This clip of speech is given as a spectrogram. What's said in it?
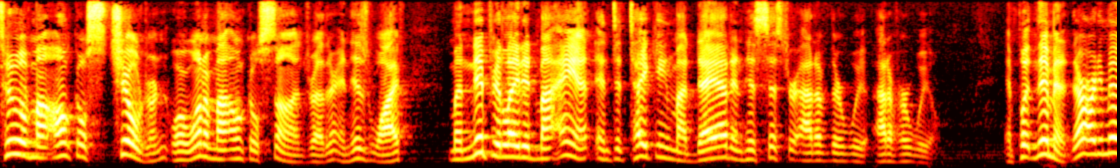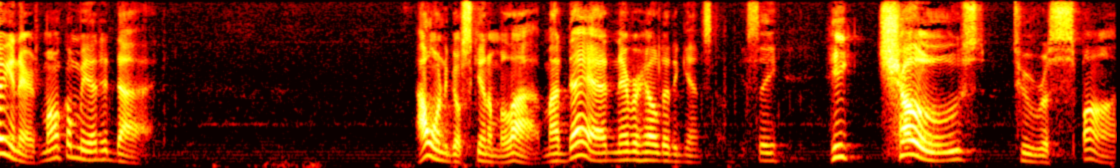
two of my uncle's children, or one of my uncle's sons, rather, and his wife, manipulated my aunt into taking my dad and his sister out of, their will, out of her will and putting them in it. They're already millionaires. My Uncle Mid had died. I wanted to go skin them alive. My dad never held it against. See, he chose to respond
